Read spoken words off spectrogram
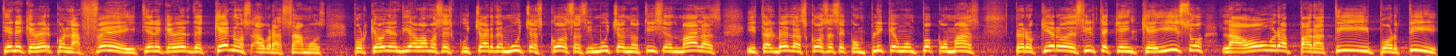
tiene que ver con la fe y tiene que ver de qué nos abrazamos, porque hoy en día vamos a escuchar de muchas cosas y muchas noticias malas y tal vez las cosas se compliquen un poco más, pero quiero decirte que quien que hizo la obra para ti y por ti,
